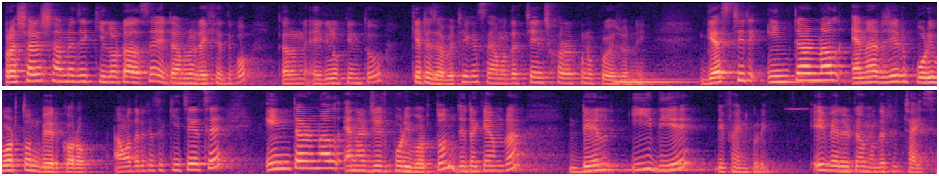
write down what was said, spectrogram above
প্রেশারের সামনে যে কিলোটা আছে, এটা আমরা রেখে দেব, কারণ এগুলো কিন্তু কেটে যাবে, ঠিক আছে? আমাদের চেঞ্জ করার কোনো প্রয়োজন নেই। গ্যাসটির ইন্টারনাল এনার্জির পরিবর্তন বের করো। আমাদের কাছে কি চেয়েছে? ইন্টারনাল এনার্জির পরিবর্তন, যেটাকে আমরা ডেল ই দিয়ে ডিফাইন করি। এই ভ্যালুটা আমাদের চাইছে।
